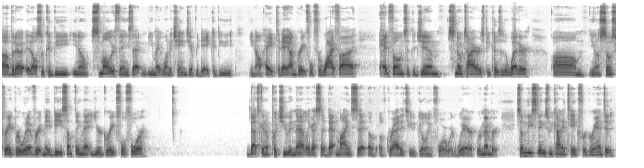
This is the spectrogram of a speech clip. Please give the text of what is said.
uh, but uh, it also could be, you know, smaller things that you might want to change every day. It could be, you know, hey, today I'm grateful for Wi-Fi, headphones at the gym, snow tires because of the weather, um, you know, snow scraper, whatever it may be. Something that you're grateful for. That's going to put you in that, like I said, that mindset of, of gratitude going forward. Where remember, some of these things we kind of take for granted.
